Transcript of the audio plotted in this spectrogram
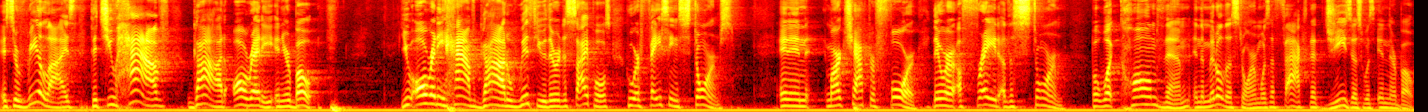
is to realize that you have God already in your boat. You already have God with you. There are disciples who are facing storms. And in Mark chapter 4, they were afraid of the storm. But what calmed them in the middle of the storm was the fact that Jesus was in their boat.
